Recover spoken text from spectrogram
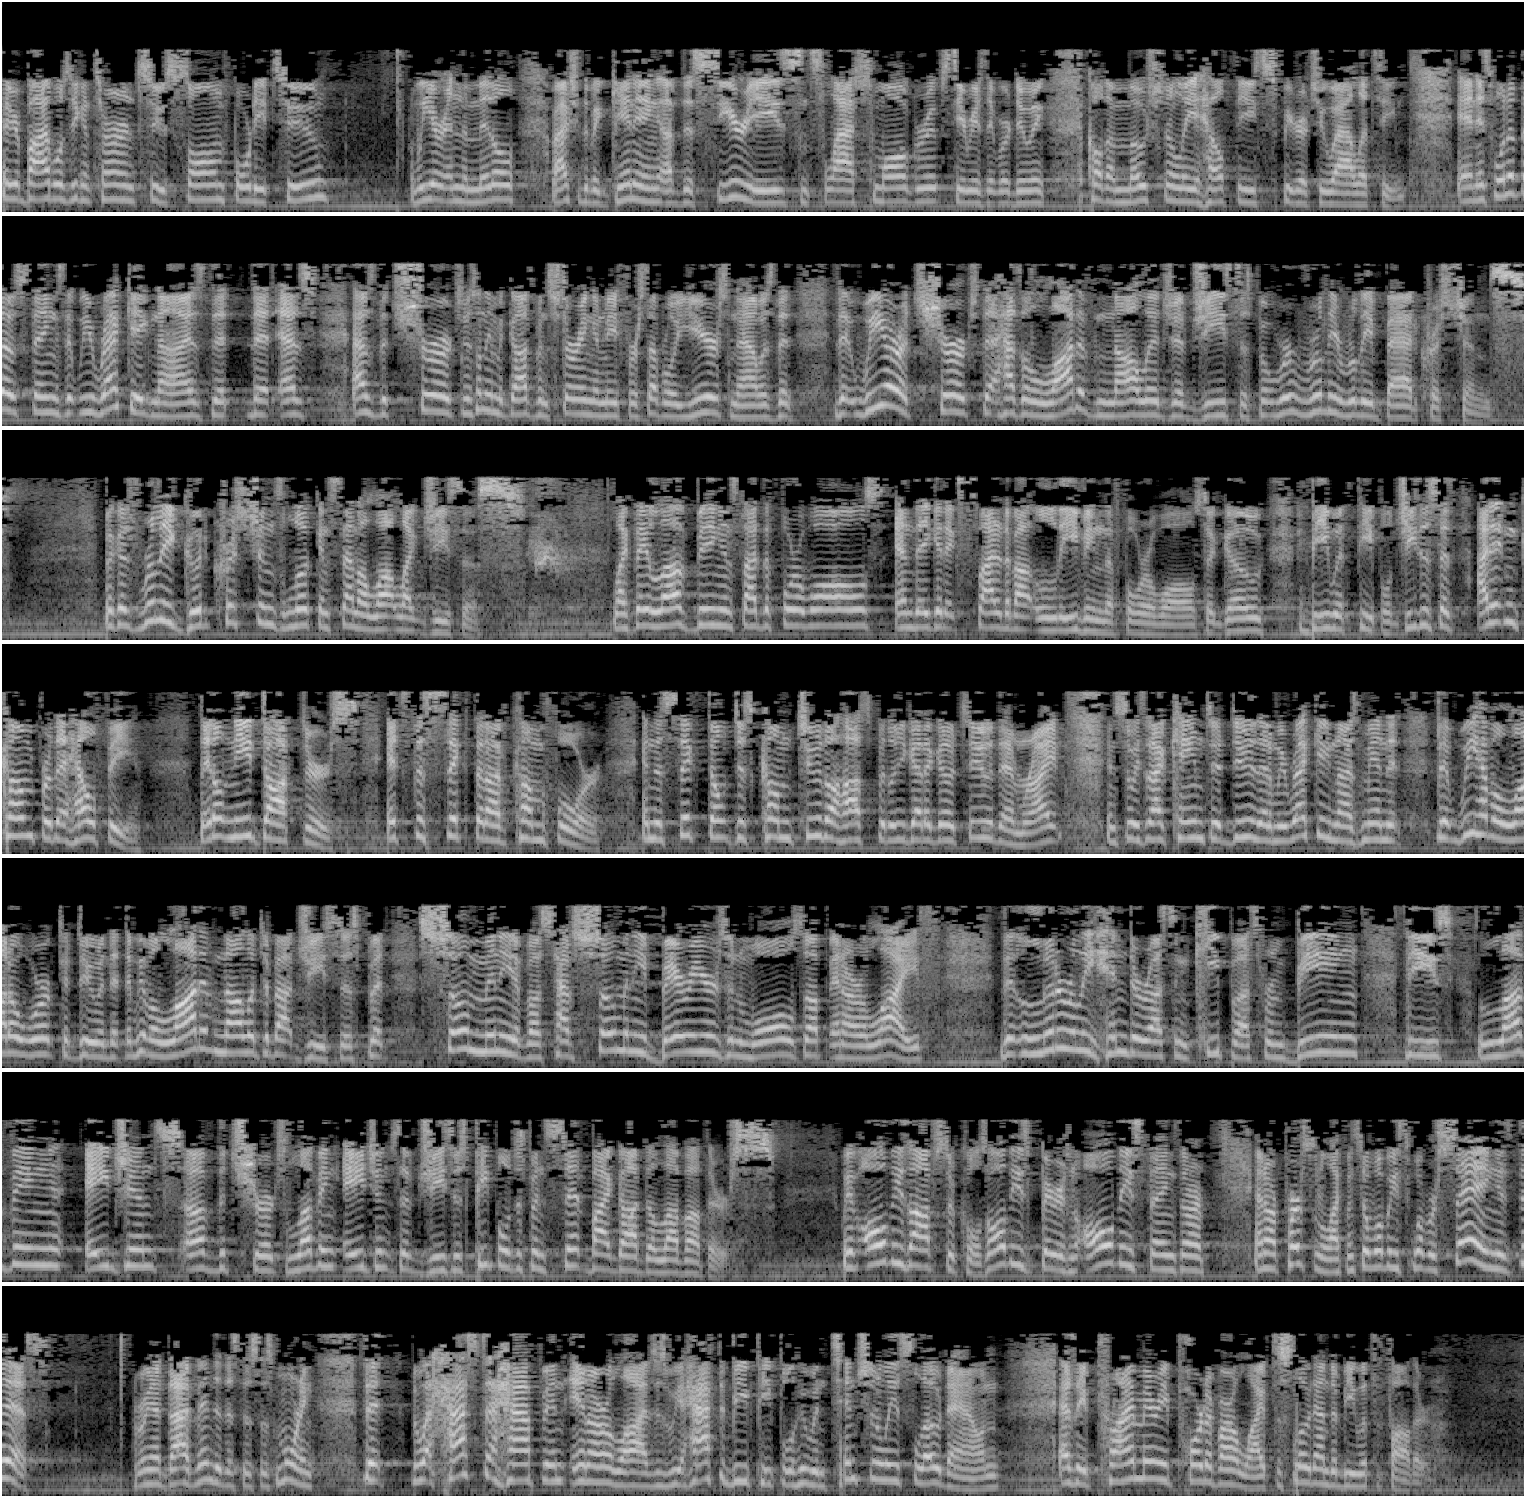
have your Bibles, you can turn to Psalm 42. We are in the middle, or actually the beginning of this series slash small group series that we're doing called Emotionally Healthy Spirituality. And it's one of those things that we recognize that, that as, as the church, and something that God's been stirring in me for several years now, is that, that we are a church that has a lot of knowledge of Jesus, but we're really, really bad Christians. Because really good Christians look and sound a lot like Jesus. Like they love being inside the four walls and they get excited about leaving the four walls to go be with people. Jesus says, I didn't come for the healthy. They don't need doctors. It's the sick that I've come for. And the sick don't just come to the hospital, you gotta go to them, right? And so he said, I came to do that. And we recognize, man, that, that we have a lot of work to do and that, that we have a lot of knowledge about Jesus, but so many of us have so many barriers and walls up in our life that literally hinder us and keep us from being these loving agents of the church, loving agents of Jesus, people who've just been sent by God to love others. We have all these obstacles, all these barriers, and all these things that are in our personal life. And so what, we, what we're saying is this. We're going to dive into this, this this morning. That what has to happen in our lives is we have to be people who intentionally slow down as a primary part of our life to slow down to be with the Father.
